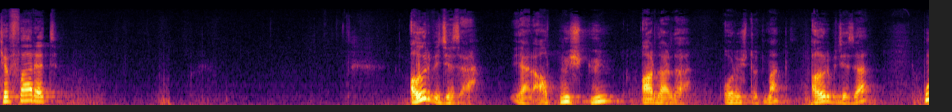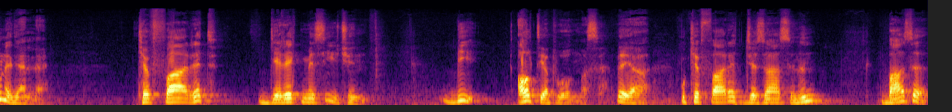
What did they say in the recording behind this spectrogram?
kefaret ağır bir ceza. Yani 60 gün ardarda oruç tutmak ağır bir ceza. Bu nedenle kefaret gerekmesi için bir altyapı olması veya bu kefaret cezasının bazı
